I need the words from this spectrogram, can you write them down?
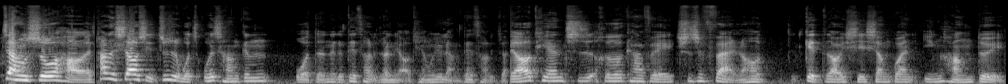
这样说好了，他的消息就是我我常跟。我的那个代操理专聊天，我有两个代操理专聊天，吃喝喝咖啡，吃吃饭，然后 get 到一些相关银行对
